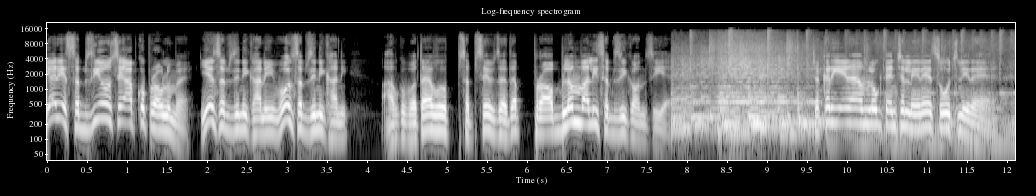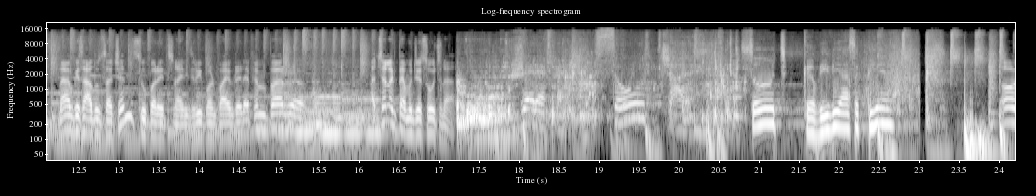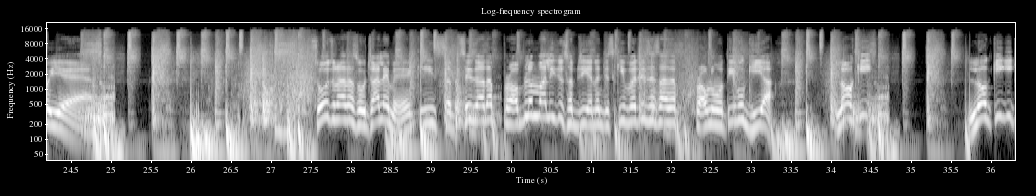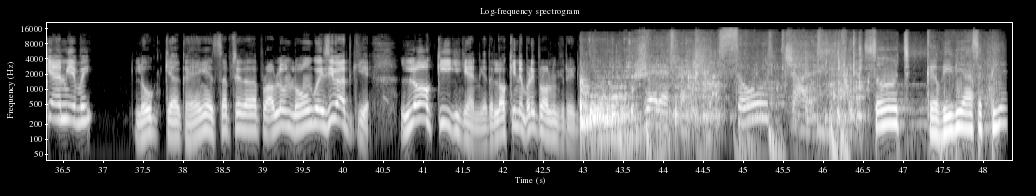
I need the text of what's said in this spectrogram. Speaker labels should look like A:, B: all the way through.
A: यार ये सब्जियों से आपको प्रॉब्लम है। ये सब्ज़ी नहीं खानी वो सब्ज़ी नहीं खानी। आपको पता है वो सबसे ज़्यादा प्रॉब्लम वाली सब्ज़ी कौन सी है? चक्कर ये ना हम लोग टेंशन ले रहे हैं सोच नहीं रहे हैं। मैं आपके साथ हूँ Sachin super hits 93.5 red FM पर। अच्छा लगता है मुझे सोचना।
B: सोच
C: सोच कभी भी आ सकती है।
A: ओह ये सोच रहा था शौचालय में कि सबसे ज़्यादा प्रॉब्लम वाली जो सब्ज़ी है ना जिसकी वजह से ज़्यादा प्रॉब्लम होती है वो घिया। लौकी। लौकी की है भाई? लोग क्या कहेंगे? सबसे ज़्यादा प्रॉब्लम लोगों को इसी बात की है। लौकी की कहनी है? तो लौकी ने बड़ी प्रॉब्लम क्रिएट की।
C: सोच कभी भी आ सकती है।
